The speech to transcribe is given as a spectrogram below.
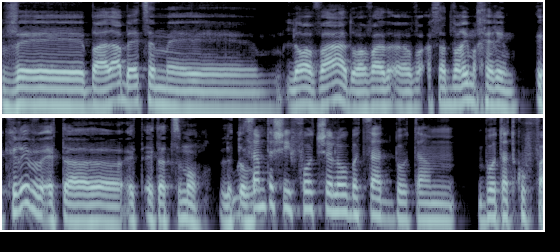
ובעלה בעצם אה, לא עבד או עבד, עשה דברים אחרים. הקריב את, ה... את, את עצמו הוא לטוב. שם את השאיפות שלו בצד באותם, באותה תקופה.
